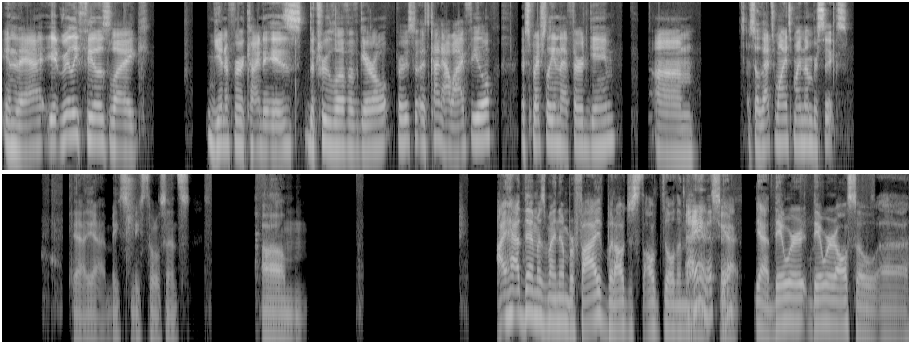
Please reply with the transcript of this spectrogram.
in that, it really feels like Yennefer kind of is the true love of Geralt. Person, it's kind of how I feel, especially in that third game. Um, so that's why it's my number six. Yeah, yeah, it makes makes total sense. Um I had them as my number five, but I'll just I'll throw them in. Hey, that's fair. Yeah, yeah, they were they were also uh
